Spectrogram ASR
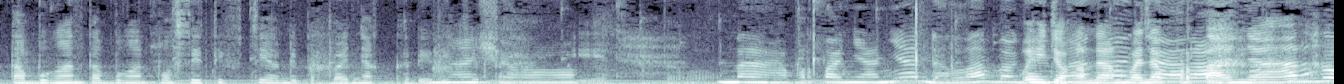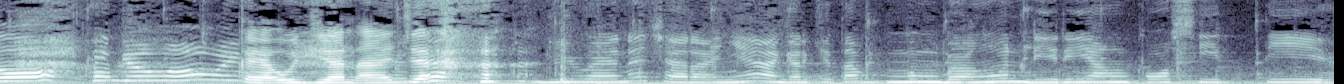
tabungan-tabungan positif itu yang diperbanyak ke diri Masya kita Allah. gitu. Nah pertanyaannya adalah bagaimana Weh jangan yang banyak cara- pertanyaan loh Nggak mau ini. kayak ujian aja Gimana caranya agar kita membangun diri yang positif?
